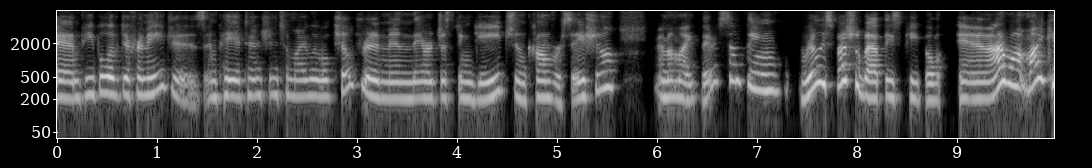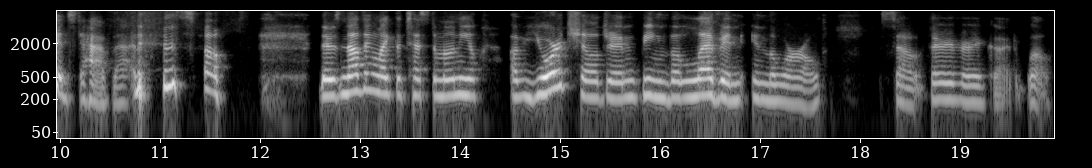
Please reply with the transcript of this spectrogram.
and people of different ages and pay attention to my little children and they're just engaged and conversational. And i'm like there's something really special about these people and i want my kids to have that. And so there's nothing like the testimonial of your children being the leaven in the world. So very very good. Well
